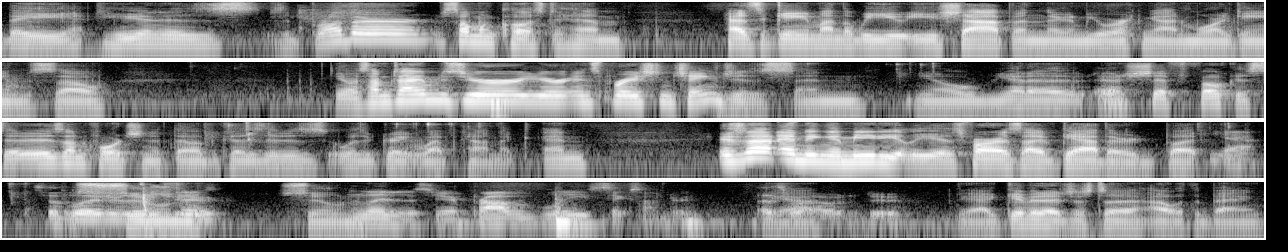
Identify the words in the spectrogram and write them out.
They he and his, his brother, someone close to him, has a game on the Wii U eShop, and they're going to be working on more games. So, you know, sometimes your your inspiration changes, and you know you gotta, gotta shift focus. It is unfortunate though because it is it was a great webcomic, and it's not ending immediately as far as I've gathered, but Yeah. Said later this soon, year. soon. Later this year, probably 600. That's Yeah. what I would do. Yeah, give it a, just a out with a bang.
